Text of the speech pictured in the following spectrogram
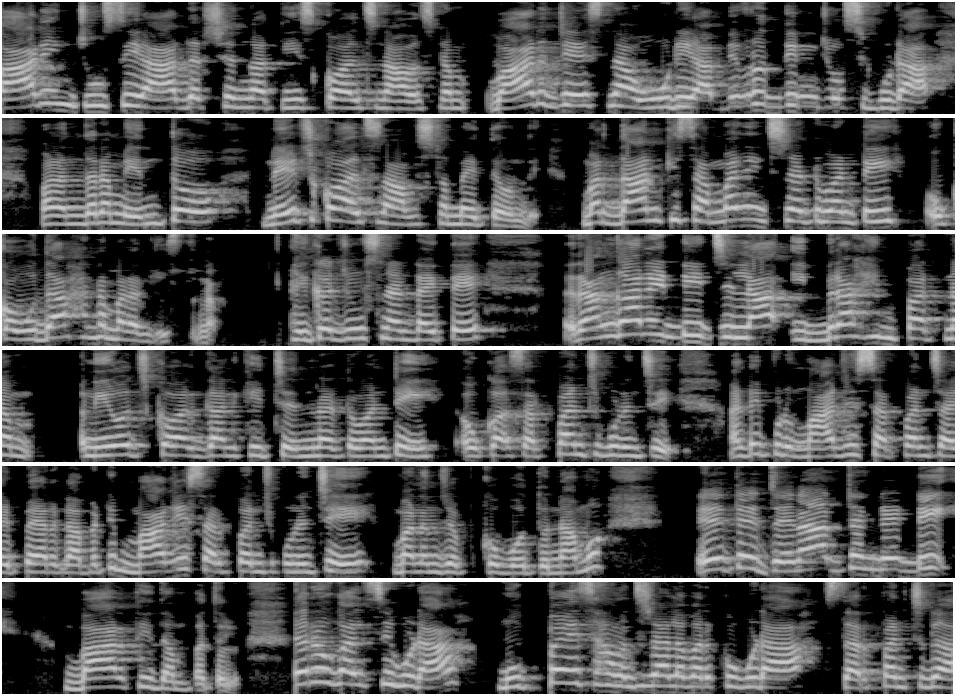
వారిని చూసి ఆదర్శంగా తీసుకోవాల్సిన అవసరం వారు చేసిన ఊరి అభివృద్ధిని చూసి కూడా మనందరం ఎంతో నేర్చుకోవాల్సిన అవసరం అయితే ఉంది. మరి దానికి సంబంధించినటువంటి ఒక ఉదాహరణ మనం చూస్తున్నాం. ఇక చూసినట్టయితే రంగారెడ్డి జిల్లా ఇబ్రాహీంపట్నం నియోజకవర్గానికి చెందినటువంటి ఒక సర్పంచ్ గురించి అంటే ఇప్పుడు మాజీ సర్పంచ్ అయిపోయారు కాబట్టి మాజీ సర్పంచ్ గురించి మనం చెప్పుకోబోతున్నాము. ఏదైతే జనార్దన్ రెడ్డి భారతి దంపతులు ఇద్దరు కలిసి కూడా ముప్పై సంవత్సరాల వరకు కూడా సర్పంచ్గా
